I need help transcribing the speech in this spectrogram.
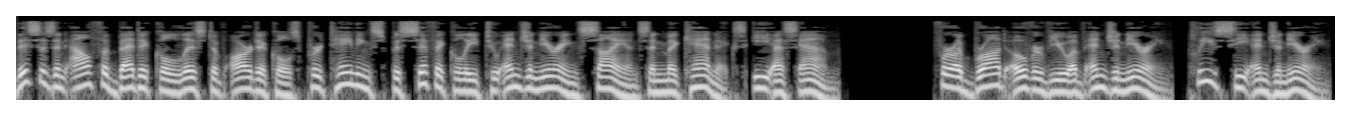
This is an alphabetical list of articles pertaining specifically to engineering science and mechanics ESM. For a broad overview of engineering, please see engineering.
